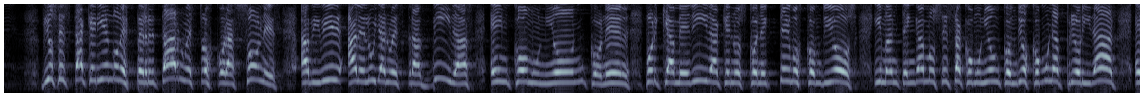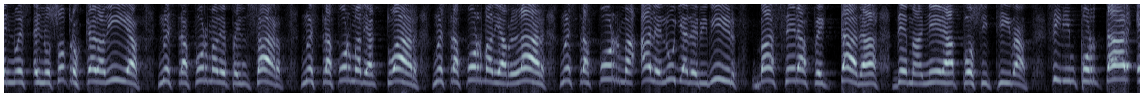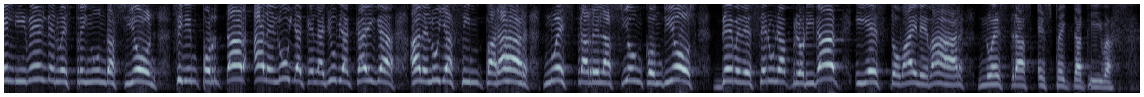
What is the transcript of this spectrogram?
Dios está queriendo despertar nuestros corazones a vivir, aleluya, nuestras vidas en comunión con Él. Porque a medida que nos conectemos con Dios y mantengamos esa comunión con Dios como una prioridad en, en nosotros cada día, nuestra forma de pensar, nuestra forma de actuar, nuestra forma de hablar, nuestra forma, aleluya, de vivir va a ser afectada de manera positiva. Sin importar el nivel de nuestra inundación sin importar, aleluya, que la lluvia caiga, aleluya, sin parar. Nuestra relación con Dios debe de ser una prioridad y esto va a elevar nuestras expectativas.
